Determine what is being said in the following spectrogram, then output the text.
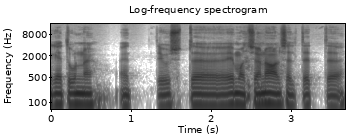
äge tunne, et just äh, emotsionaalselt, et äh,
